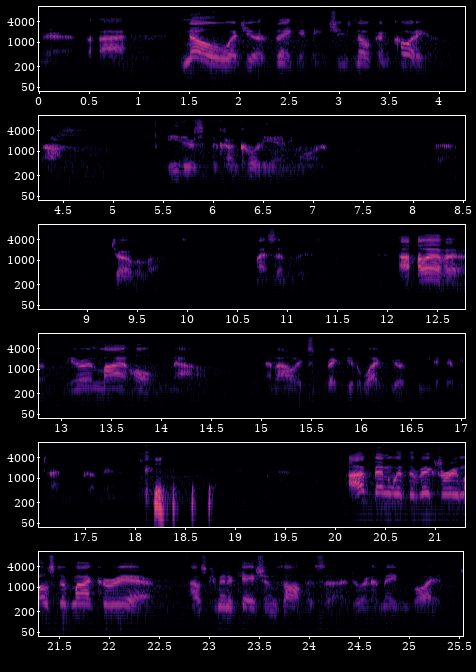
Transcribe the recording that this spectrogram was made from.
Yes, I know what you're thinking. She's no Concordia. Neither is the Concordia anymore. Terrible loss. My sympathies. However, you're in my home now, and I'll expect you to wipe your feet every time you come in. I've been with the Victory most of my career. I was communications officer during a maiden voyage.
